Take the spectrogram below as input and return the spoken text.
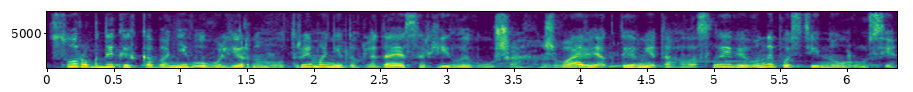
40 диких кабанів у вольєрному утриманні доглядає Сергій Легуша. Жваві, активні та галасливі, вони постійно у русі.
